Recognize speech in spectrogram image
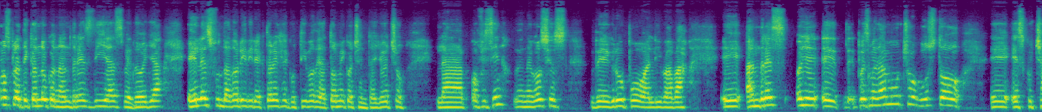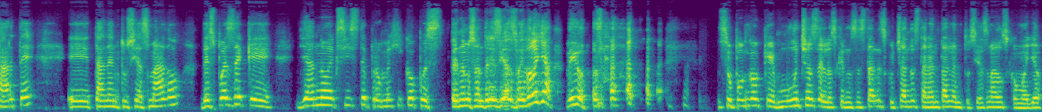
Estamos platicando con Andrés Díaz Bedoya. Él es fundador y director ejecutivo de Atómico 88, la oficina de negocios de Grupo Alibaba. Eh, Andrés, oye, eh, pues me da mucho gusto eh, escucharte tan entusiasmado. Después de que ya no existe ProMéxico, pues tenemos a Andrés Díaz Bedoya, digo. O sea, supongo que muchos de los que nos están escuchando estarán tan entusiasmados como yo.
